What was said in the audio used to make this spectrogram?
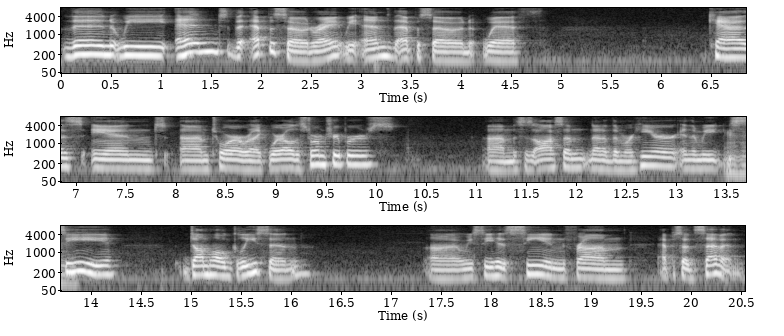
then we end the episode, right? We end the episode with Kaz and um, Torra were like, "Where are all the stormtroopers?" Um, this is awesome. None of them are here, and then we see Domhnall Gleeson. Uh, we see his scene from episode seven,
